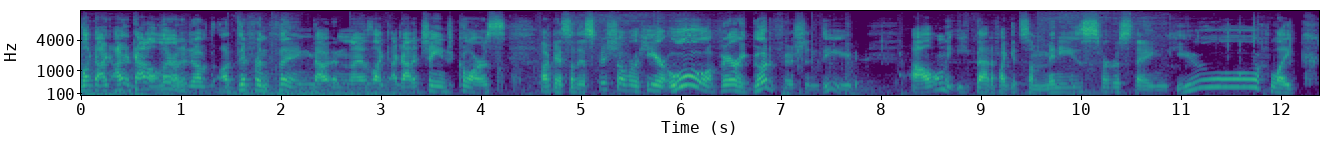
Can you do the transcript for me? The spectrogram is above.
like I, I got alerted of a different thing, that, and I was like, I gotta change course. Okay, so this fish over here. Ooh, a very good fish indeed. I'll only eat that if I get some minis first, thank you. Like,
